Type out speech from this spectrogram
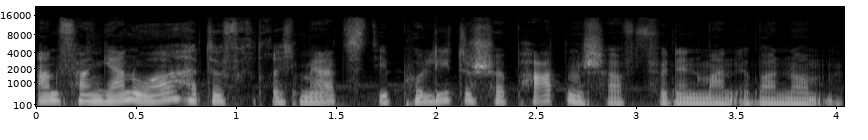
Anfang Januar hatte Friedrich Merz die politische Patenschaft für den Mann übernommen.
